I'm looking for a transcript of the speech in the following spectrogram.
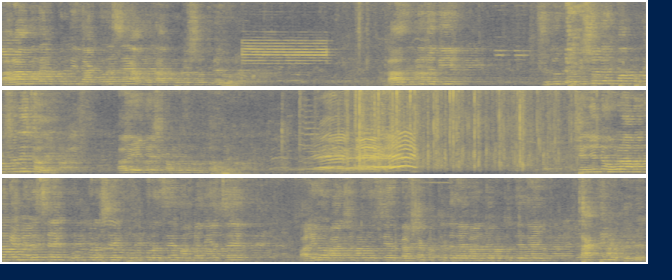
তারা আমাদের প্রতি যা করেছে, আমরা তার প্রতিশোধ নেব না। রাজনীতি যদি শুধু প্রতিশোধের পর প্রতিশোধে চলে, তাহলে এই দেশ কখনো উন্নত হবে না। সেই জন্য ওরা আমাদেরকে মেরেছে গুম করেছে, খুন করেছে, মামলা দিয়েছে। বাড়িঘর ভাঙচুর করেছে ব্যবসা করতে দেয় বাণিজ্য করতে দেয় চাকরি করতে দেয়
